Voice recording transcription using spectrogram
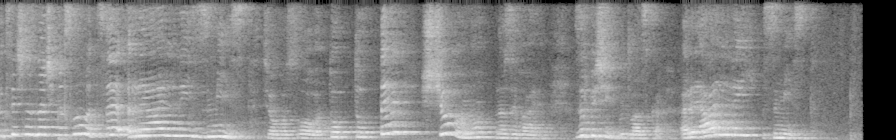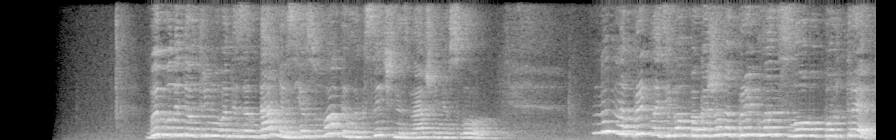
Лексичне значення слова це реальний зміст цього слова, тобто те, що воно називає. Запишіть, будь ласка, реальний зміст. Ви будете отримувати завдання лексичне значення слова. Ну, на прикладі вам покажу, наприклад, слово портрет.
